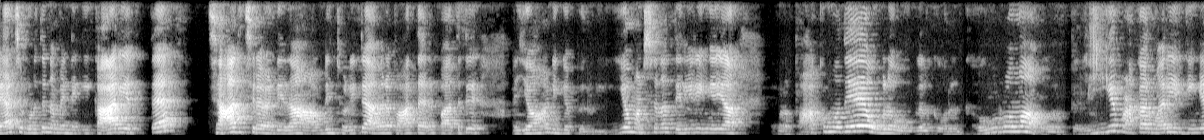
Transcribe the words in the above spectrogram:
பேச்சு கொடுத்து நம்ம இன்னைக்கு காரியத்தை சாதிச்சிட வேண்டியதான் அப்படின்னு சொல்லிட்டு அவரை பார்த்தாரு. பார்த்துட்டு ஐயா நீங்கள் பெரிய மனுஷனாக தெரியுறீங்க ஐயா உங்களை பார்க்கும்போதே உங்களை உங்களுக்கு ஒரு கௌரவமாக ஒரு பெரிய பணக்கார மாதிரி இருக்கீங்க.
